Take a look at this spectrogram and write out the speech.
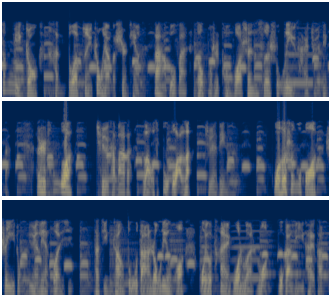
生命中很多最重要的事情，大部分都不是通过深思熟虑才决定的，而是通过去他妈的，老子不管了决定的。我和生活是一种虐恋关系，他经常毒打蹂躏我，我又太过软弱，不敢离开他。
